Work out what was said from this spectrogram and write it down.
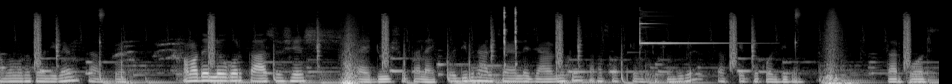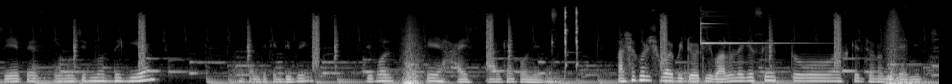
আমার মতো করে নেবেন, তারপর আমাদের লোগোর কাজও শেষ। তাই দুইশোটা লাইক করে দিবেন, আর চ্যানেলে যারা নতুন, তারা সাবস্ক্রাইব করে দিবেন সাবস্ক্রাইব করে দিবেন। তারপর সেভ এস ইমোজির মধ্যে গিয়ে এখান থেকে ডিবি ডিফল্ট থেকে হাইস আলট্রা করে নেবেন। আশা করি সবার ভিডিওটি ভালো লেগেছে, তো আজকের জন্য বিদায় নিচ্ছি।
